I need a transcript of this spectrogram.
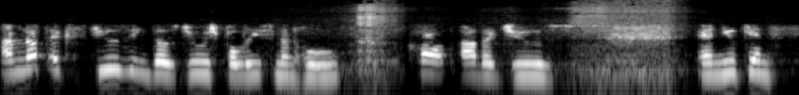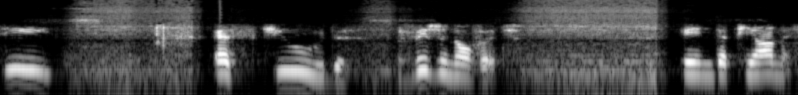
I'm not excusing those Jewish policemen who caught other Jews. And you can see a skewed vision of it in The Pianist.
